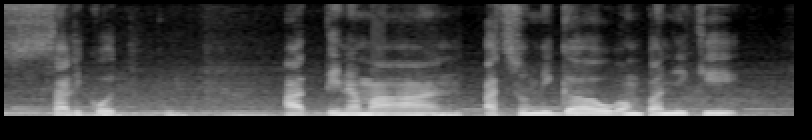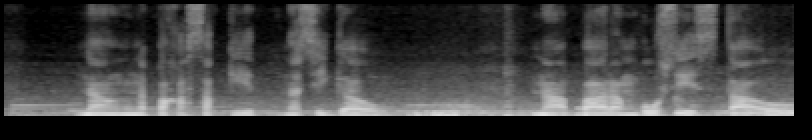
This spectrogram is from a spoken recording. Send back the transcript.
sa likod at tinamaan at sumigaw ang paniki ng napakasakit na sigaw na parang boses tao.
